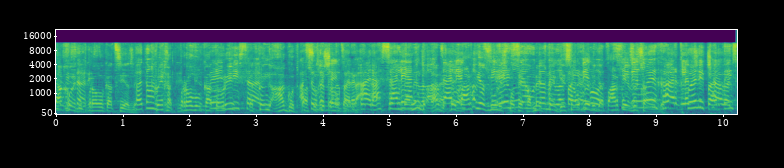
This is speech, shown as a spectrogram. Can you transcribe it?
წახვედით პროვოკაციაზე. თქვენ ხართ პროვოკატორი და თქვენ აგოთ პასუხი პროვოკატორი. არა ძალიან ძალიან პარტიას გულისხმობ ხა მე თქვენ გესაუბრები და პარტიაზე ხარ თქვენი პარტიის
